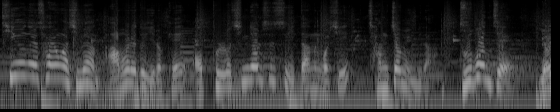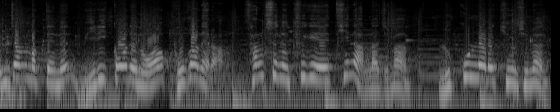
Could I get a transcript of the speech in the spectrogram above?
티운을 사용하시면 아무래도 이렇게 어플로 신경 쓸 수 있다는 것이 장점입니다. 두 번째, 연장 막대는 미리 꺼내놓아 보관해라. 상추는 크게 티는 안 나지만 루꼴라를 키우시면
